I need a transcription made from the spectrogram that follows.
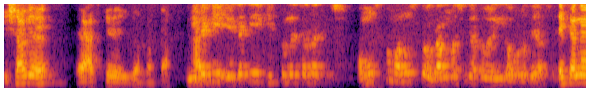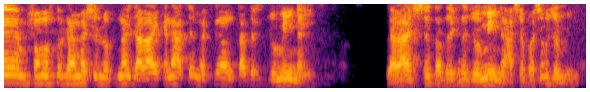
হিসাবে আজকের এই ব্যাপারটা। এটা কি এটা কি কীর্তনের চাঁদা? কি সমস্ত মানুষ তো গ্রামবাসীরা তো এই অবরোধে আছে। এখানে সমস্ত গ্রামবাসীর লোক নাই যারা এখানে আছে ম্যাক্সিমাম তাদের জমি নাই। যারা আসছে তাদের এখানে জমিই না আশেপাশেও জমি নেই।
